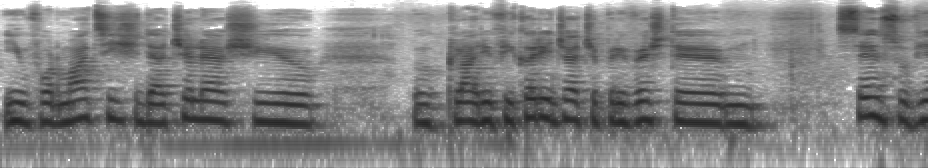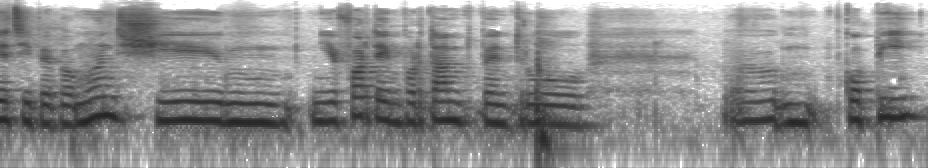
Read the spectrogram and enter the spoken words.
informații și de aceleași clarificări în ceea ce privește sensul vieții pe pământ și mm, e foarte important pentru copii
